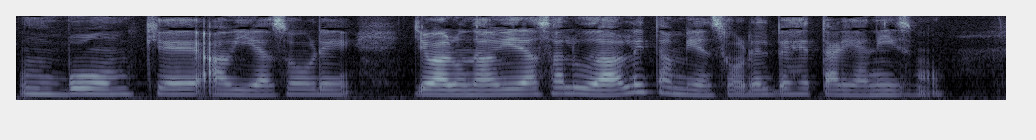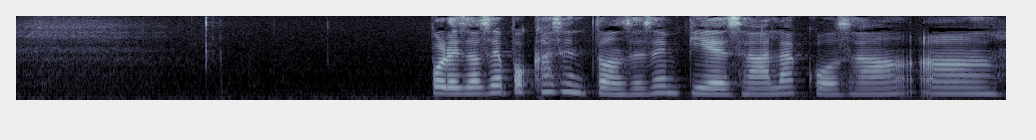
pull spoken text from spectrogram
un boom que había sobre llevar una vida saludable y también sobre el vegetarianismo. Por esas épocas entonces empieza la cosa a,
